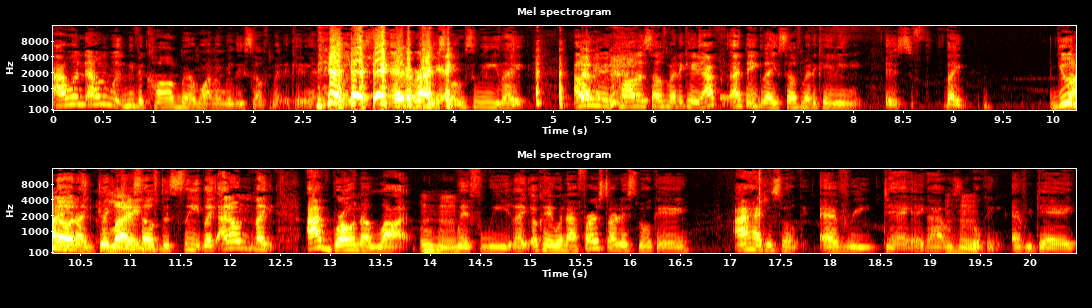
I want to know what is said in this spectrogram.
I wouldn't. I wouldn't even call marijuana really self medicating. Everybody Right. smokes weed. Like I wouldn't even call it self medicating. I, I think like self medicating is like you Like- know like drinking like- yourself to sleep. Like I don't like I've grown a lot Mm-hmm. with weed. Like okay, when I first started smoking, I had to smoke every day. Like I was Mm-hmm. smoking every day,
